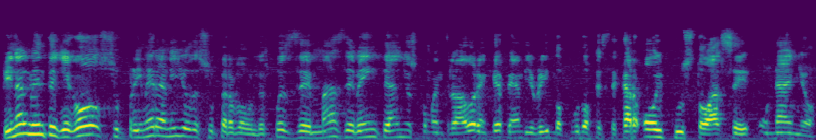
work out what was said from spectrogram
Finalmente llegó su primer anillo de Super Bowl. Después de más de 20 años como entrenador en jefe, Andy Reid lo pudo festejar hoy justo hace un año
